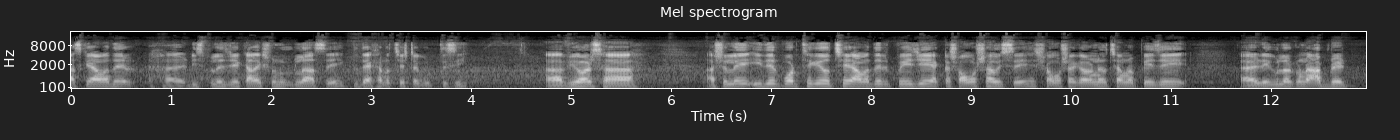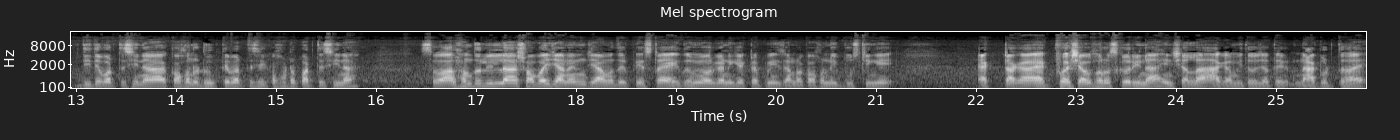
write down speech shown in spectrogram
আজকে আমাদের ডিসপ্লে যে কালেকশনগুলো আছে, একটু দেখানোর চেষ্টা করতেছি। ভিওয়ার্স আসলে ঈদের পর থেকে হচ্ছে আমাদের পেজে একটা সমস্যা হয়েছে। সমস্যার কারণে হচ্ছে আমরা পেজে রেগুলার কোনো আপডেট দিতে পারতেছি না, কখনো ঢুকতে পারতেছি, কখনো পারতেছি না। সো আলহামদুলিল্লাহ সবাই জানেন যে আমাদের পেজটা একদমই অর্গানিক একটা পেজ আমরা কখনোই বুস্টিংয়ে এক টাকা, এক পয়সাও খরচ করি না, ইনশাল্লাহ আগামীতেও যাতে না করতে হয়।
